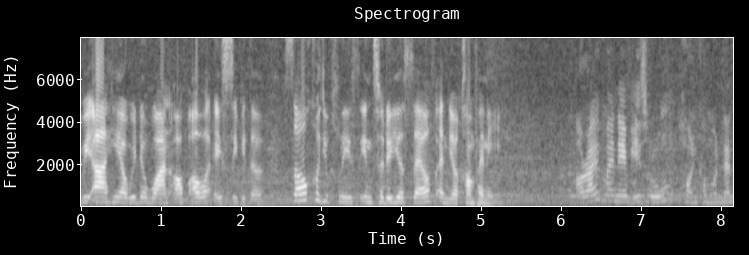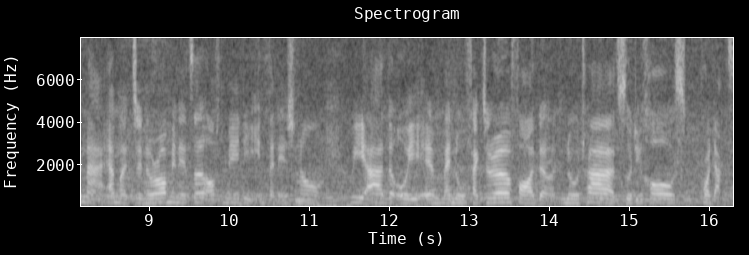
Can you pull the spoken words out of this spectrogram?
we are here with the one of our exhibitor. So could you please introduce yourself and your company? Alright, my name is Rung Pornkamonanna. I'm a general manager of Medi International. We are the OEM manufacturer for the nutraceuticals products.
